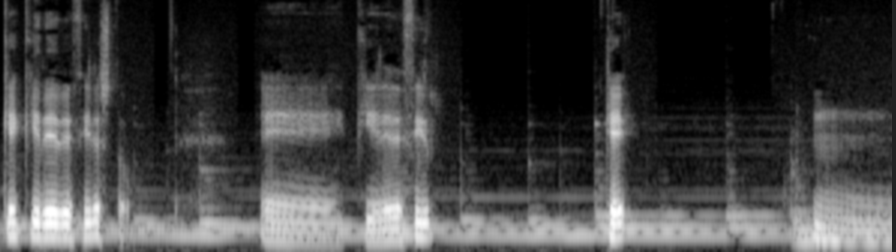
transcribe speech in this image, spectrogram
¿Qué quiere decir esto? Eh, quiere decir que mm,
